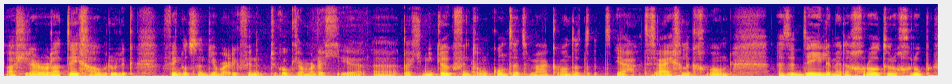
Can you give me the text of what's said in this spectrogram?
als je daardoor laat tegenhouden, bedoel ik, vind ik dat ontzettend jammer. Ik vind het natuurlijk ook jammer dat je, uh, dat je het niet leuk vindt om content te maken. Want het, het ja, het is eigenlijk gewoon het delen met een grotere groep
